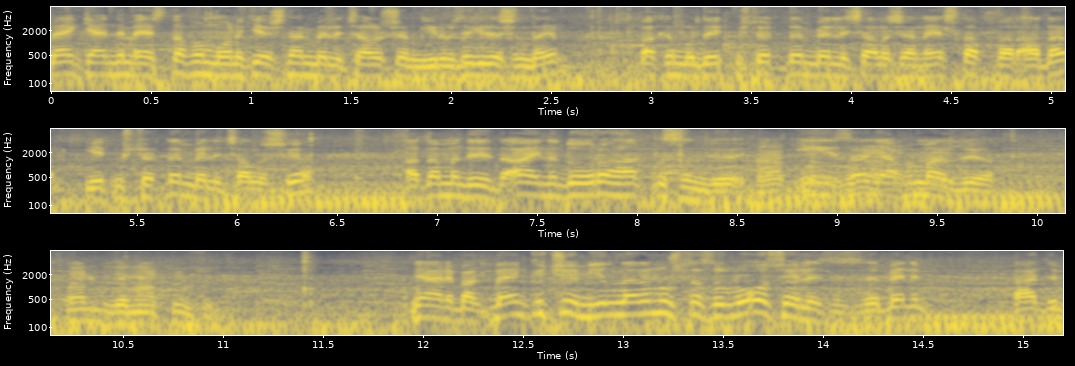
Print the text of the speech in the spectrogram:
Ben kendim esnafım 12 yaşından beri çalışıyorum 28 yaşındayım. Bakın burada 74'ten beri çalışan esnaf var adam 74'ten beri çalışıyor. Adamın dediği de aynı doğru haklısın diyor. Haklı, İnsan yapamaz diyor. Harbiden haklısın. Yani bak ben küçüğüm yılların ustası bu o söylesin size. Benim hadi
